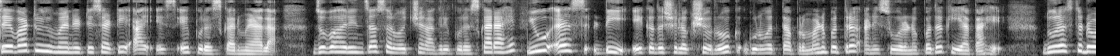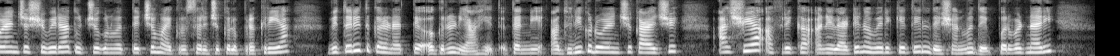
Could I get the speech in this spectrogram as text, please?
सेवा टू ह्युमॅनिटीसाठी आय एस ए पुरस्कार मिळाला. जो बहरीनचा सर्वोच्च नागरी पुरस्कार आहे. यू एस डी एक दशलक्ष रोख गुणवत्ता प्रमाणपत्र आणि सुवर्ण पदक यात आहे. दूरस्थ डोळ्यांच्या शिबिरात उच्च गुणवत्तेच्या मायक्रोसर्जिकल प्रक्रिया वितरित करण्यात ते अग्रणी आहेत. त्यांनी आधुनिक डोळ्यांची काळजी आशिया आफ्रिका आणि लॅटिन अमेरिकेतील देशांमध्ये परवडणारी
